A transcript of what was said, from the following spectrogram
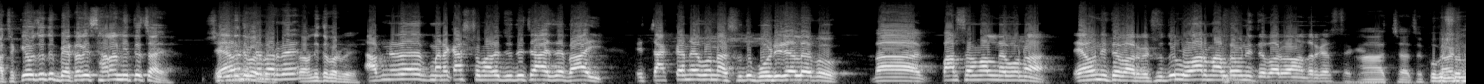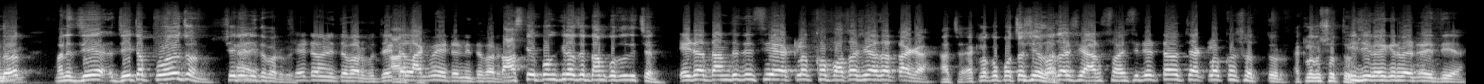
আচ্ছা কেউ যদি ব্যাটারি ছাড়া নিতে চায় নিতে পারবে? পারবে। নিতে পারবে। আপনারা মানে কাস্টমার যদি চায় যে ভাই এই চাক্কা নেব না শুধু বডিটা নেব বা পার্সেল মাল নেব না এও নিতে পারবে। শুধু লোহার মালটাও নিতে পারবে আমাদের কাছ থেকে। আচ্ছা আচ্ছা খুবই সুন্দর। মানে যে যেটা প্রয়োজন সেটা হ্যাঁ, নিতে পারবে। সেটাও নিতে পারব যেটা আচ্ছা। লাগবে এটা নিতে পারবে। আজকে পঙ্কিরাজের দাম কত দিচ্ছেন? এটার দাম দিতেছি এক লক্ষ পঁচাশি হাজার টাকা। আচ্ছা এক লক্ষ পঁচাশি হাজার। পঁচাশি আর ছয় সিটেরটা হচ্ছে এক লক্ষ সত্তর। এক লক্ষ সত্তর। ইজি বাইকের ব্যাটারি দিয়ে। আর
